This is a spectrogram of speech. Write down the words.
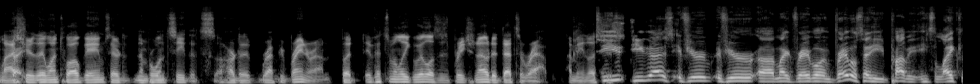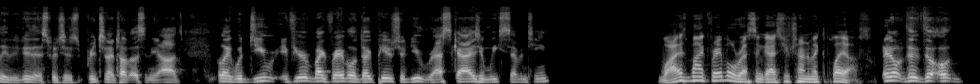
Last Right. year they won 12 games. They're the number one seed. That's hard to wrap your brain around. But if it's Malik Willis, as Breech noted, that's a wrap. I mean, let's Do you, just do you guys, if you're if you're uh, Mike Vrabel, and Vrabel said he probably he's likely to do this, which is Breech and I talked about this in the odds. But like, would you if you're Mike Vrabel and Doug Pederson, do you rest guys in week 17? why is Mike Vrabel resting guys? You're trying to make the playoffs. You know, the, the oh,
